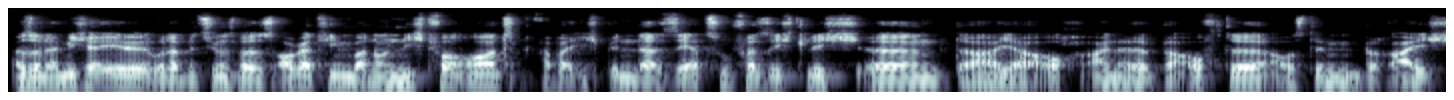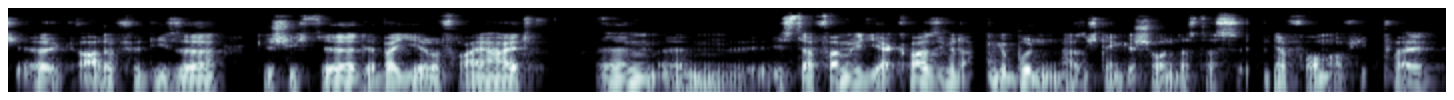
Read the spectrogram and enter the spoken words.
Also der Michael oder beziehungsweise das Orga-Team war noch nicht vor Ort, aber ich bin da sehr zuversichtlich, äh, da ja auch eine Beaufte aus dem Bereich äh, gerade für diese Geschichte der Barrierefreiheit ähm, ähm, ist da familiär quasi mit angebunden. Also ich denke schon, dass das in der Form auf jeden Fall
